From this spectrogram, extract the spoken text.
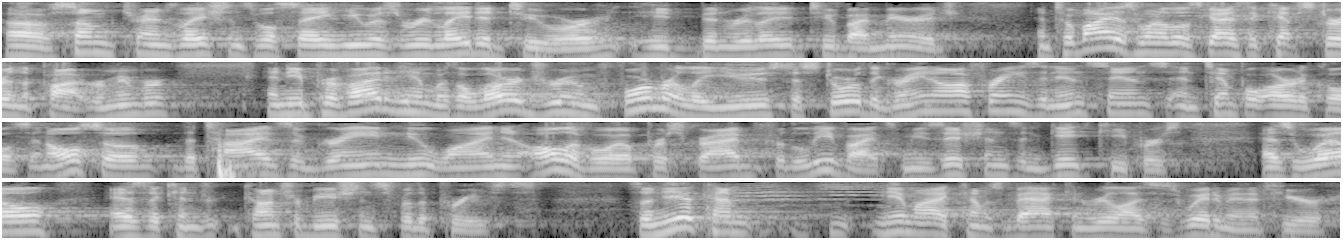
Uh, some translations will say he was related to, or he'd been related to by marriage. And Tobiah is one of those guys that kept stirring the pot, remember? And he provided him with a large room formerly used to store the grain offerings and incense and temple articles, and also the tithes of grain, new wine, and olive oil prescribed for the Levites, musicians, and gatekeepers as well as the con- contributions for the priests. So Nehemiah comes back and realizes wait a minute here.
